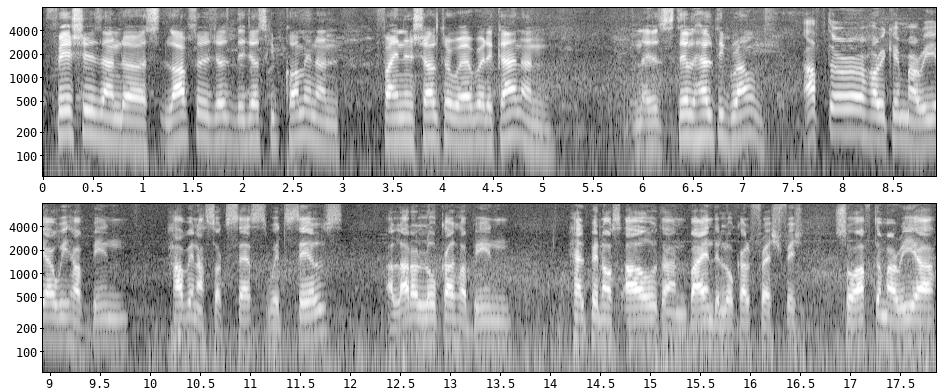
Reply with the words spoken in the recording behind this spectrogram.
fishes and the lobsters, just, they just keep coming and finding shelter wherever they can, and it's still healthy ground. After Hurricane Maria, we have been having a success with sales. A lot of locals have been helping us out and buying the local fresh fish. So after Maria,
